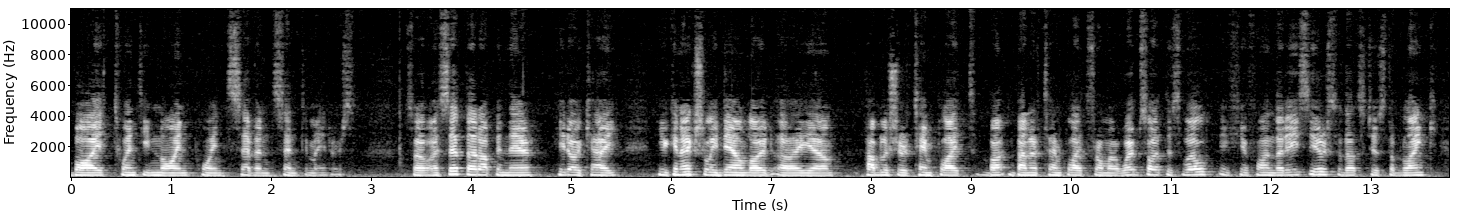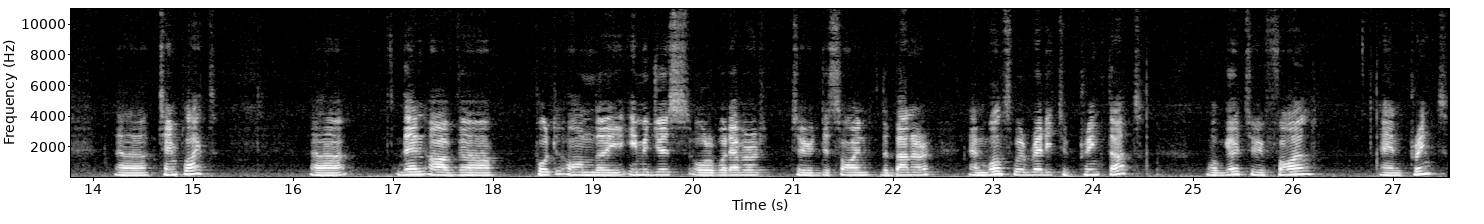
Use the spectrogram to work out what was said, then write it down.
by 29.7 centimeters. So I set that up in there hit OK. You can actually download a um, publisher template banner template from our website as well if you find that easier. So that's just a blank uh, template. Uh, then I've uh, put on the images or whatever to design the banner. And once we're ready to print that we'll go to file and print.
